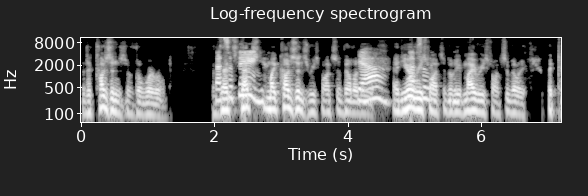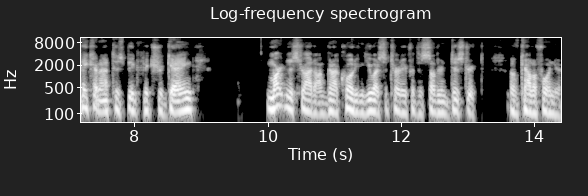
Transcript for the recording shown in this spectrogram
the cousins of the world. That's the thing. That's my cousin's responsibility Yeah. and your Absolutely. responsibility, my responsibility. But taking out this big picture gang, Martin Estrada, I'm not quoting the U.S. Attorney for the Southern District of California.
